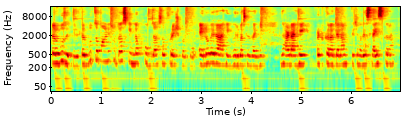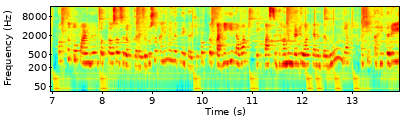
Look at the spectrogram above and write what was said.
टरबूज येतील. टरबूजचं पाणीसुद्धा स्किनला खूप जास्त फ्रेश करतो. ॲलोवेरा आहे घरी बसल्या जागी झाड आहे कट करा त्याला त्याच्यामध्ये स्लाईस करा. फक्त तो पाणी घेऊन फक्त असंच रब करायचं. दुसरं काही मेहनत नाही करायची. फक्त काहीही लावा एक पाच ते दहा मिनटं ठेवा त्यानंतर धुवून घ्या. अशी काहीतरी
